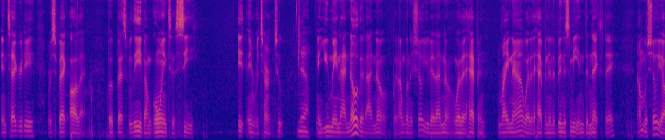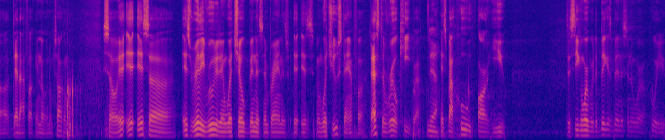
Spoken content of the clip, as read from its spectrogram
Integrity, respect, all that. But best believe I'm going to see it in return too. Yeah. And you may not know that I know, but I'm going to show you that I know. Whether it happened right now, whether it happened in a business meeting the next day, I'm going to show y'all that I fucking know what I'm talking about. So it, it, it's uh it's really rooted in what your business and brand is is and what you stand for. That's the real key, bro. Yeah. It's about who are you. This you can work with the biggest business in the world. Who are you?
